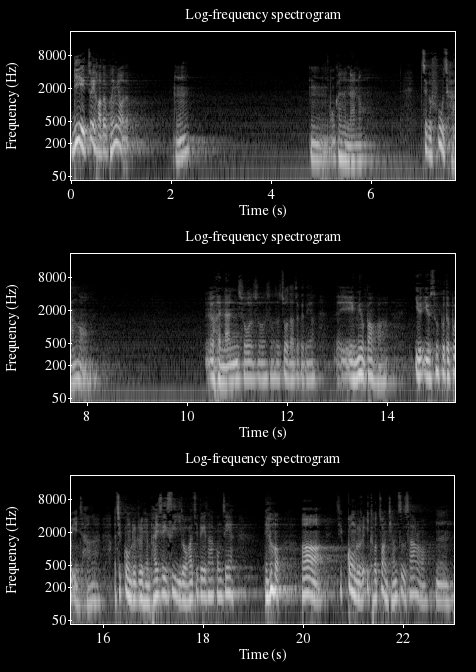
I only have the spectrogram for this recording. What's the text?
你也最好的朋友的，嗯。嗯，我看很难哦。这个复偿哦，很难说说说说做到这个地方，也没有办法。有有时候不得不隐藏啊，而且公路都很拍 C C 了，就被他攻击啊。然后哦，这供路一头撞墙自杀了。嗯，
